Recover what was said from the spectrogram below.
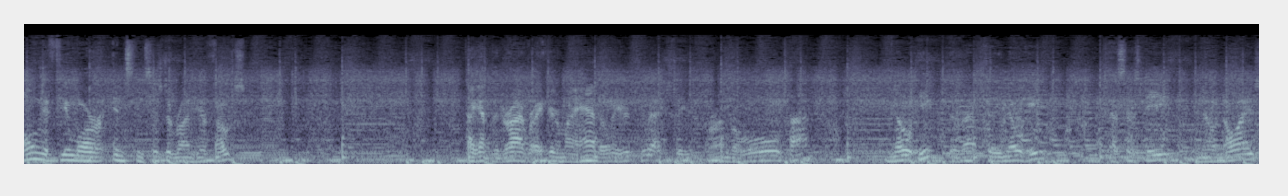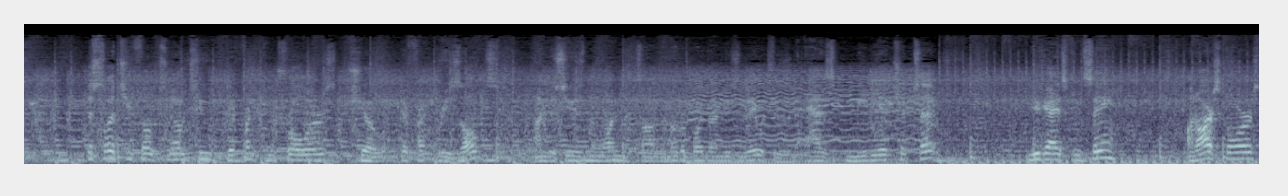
Only a few more instances to run here, folks. I got the drive right here in my hand over here to actually run the whole time. No heat. There's actually no heat. SSD, no noise. Just to let you folks know, two different controllers show different results. I'm just using the one that's on the motherboard that I'm using today, which is an ASMedia chipset. You guys can see on our scores,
